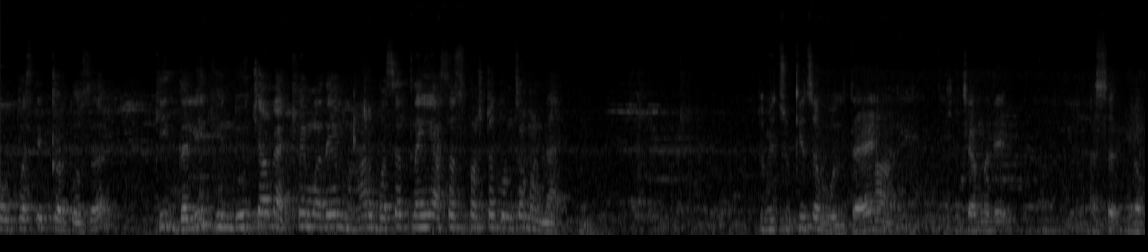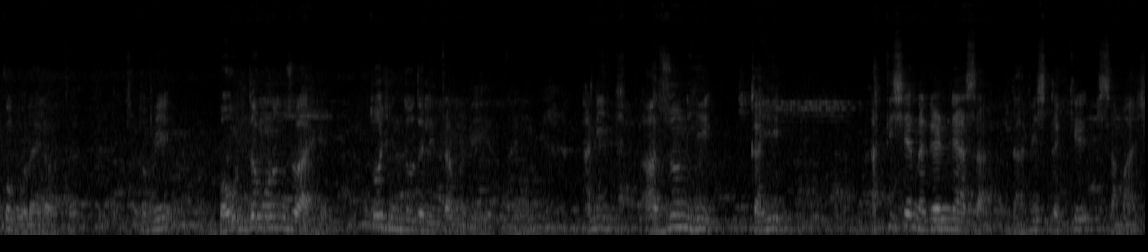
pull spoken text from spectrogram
उपस्थित करतो सर. की दलित हिंदूच्या व्याख्येमध्ये महार बसत नाही असं स्पष्ट तुमचं म्हणणं आहे. तुम्ही चुकीचं बोलताय. ह्याच्यामध्ये असं नको बोलायला होतं. तुम्ही बौद्ध म्हणून जो आहे तो हिंदू दलितामध्ये येत नाही. आणि अजूनही काही अतिशय नगण्य असा दहावीस टक्के समाज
